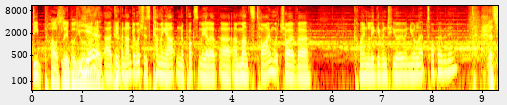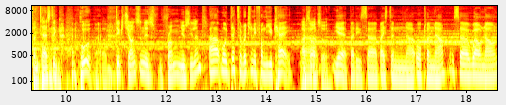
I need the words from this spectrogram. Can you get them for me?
Deep House label you're yeah, running. uh, Deep yeah? and Under, which is coming out in approximately a, a, a month's time, which I've uh, kindly given to you in your laptop over there. That's fantastic. Who? Uh, Dick Johnson is from New Zealand? Uh, well, Dick's originally from the UK. I Uh, thought so. Yeah, but he's uh, based in uh, Auckland now. He's a well-known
